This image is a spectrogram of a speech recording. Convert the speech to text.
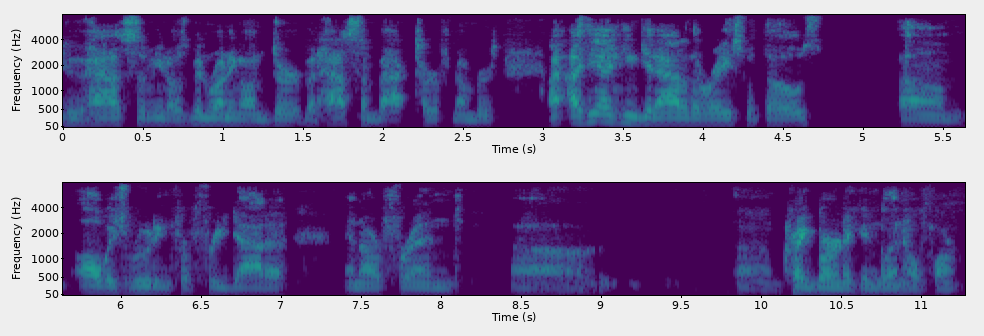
who has some. You know, has been running on dirt, but has some back turf numbers. I, I think I can get out of the race with those. Um, always rooting for free data and our friend uh, uh, Craig Bernick and Glen Hill Farm.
